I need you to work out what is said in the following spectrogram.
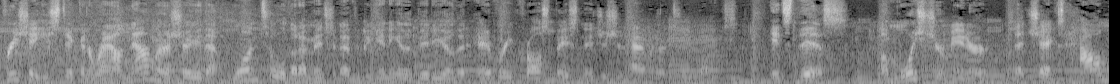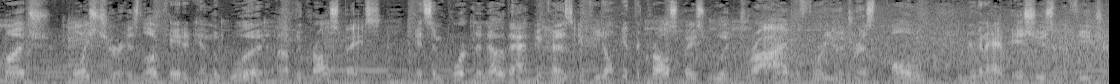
Appreciate you sticking around. Now I'm going to show you that one tool that I mentioned at the beginning of the video that every crawl space ninja should have in their toolbox. It's this, a moisture meter that checks how much moisture is located in the wood of the crawl space. It's important to know that because if you don't get the crawl space wood dry before you address the mold, you're going to have issues in the future.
